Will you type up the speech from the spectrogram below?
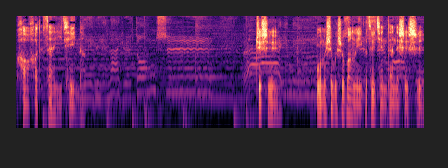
好好的在一起呢？只是我们是不是忘了一个最简单的事实？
